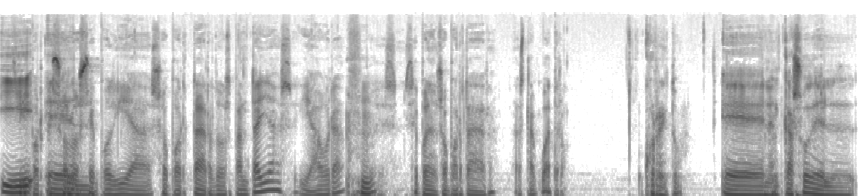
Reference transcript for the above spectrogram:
Y, porque solo se podía soportar dos pantallas y ahora pues, se pueden soportar hasta cuatro. Correcto. Eh, en el caso del,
